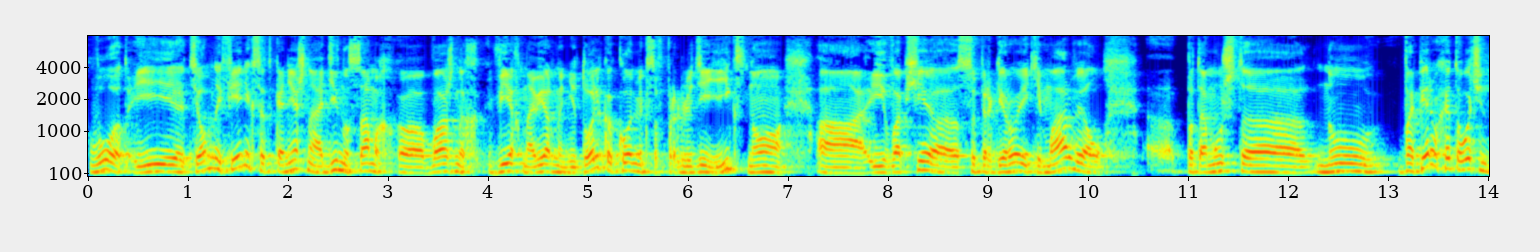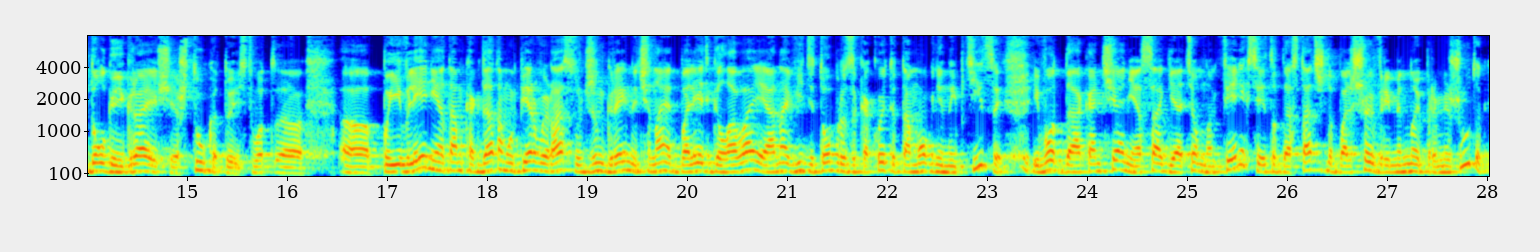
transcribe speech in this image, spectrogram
Вот, и Темный Феникс это, конечно, один из самых э, важных вех, наверное, не только комиксов про людей X, но э, и вообще супергероики Марвел, потому что, ну, во-первых, это очень долгоиграющая штука, то есть вот э, э, появление там, когда там у первый раз у Джин Грей начинает болеть голова, и она видит образы какой-то там огненной птицы, и вот до окончания саги о Темном Фениксе это достаточно большой временной промежуток,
